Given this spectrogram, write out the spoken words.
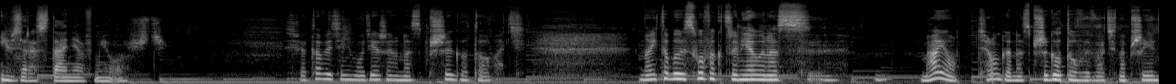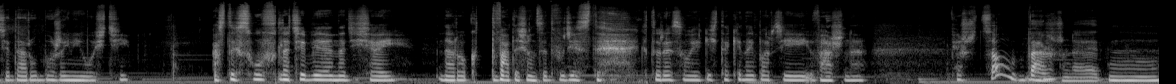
i wzrastania w miłości. Światowy Dzień Młodzieży ma nas przygotować. No i to były słowa, które miały nas, mają ciągle nas przygotowywać na przyjęcie daru Bożej miłości. A z tych słów dla Ciebie na dzisiaj, na rok 2020, które są jakieś takie najbardziej ważne? Wiesz co? Ważne. Mm,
